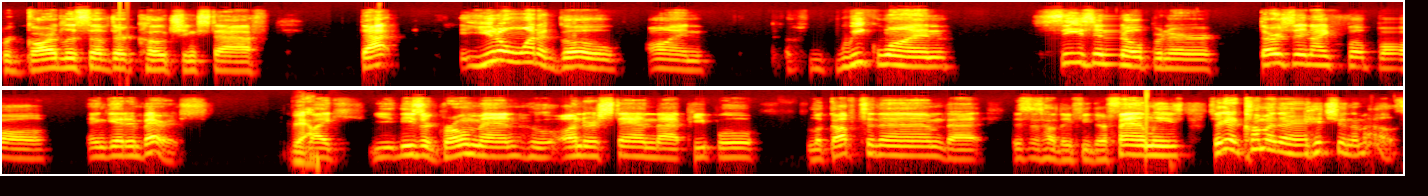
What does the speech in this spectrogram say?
regardless of their coaching staff, that you don't want to go on week one, season opener, Thursday night football, and get embarrassed. Yeah. Like you, these are grown men who understand that people look up to them, that this is how they feed their families. So they're gonna come in there and hit you in the mouth.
